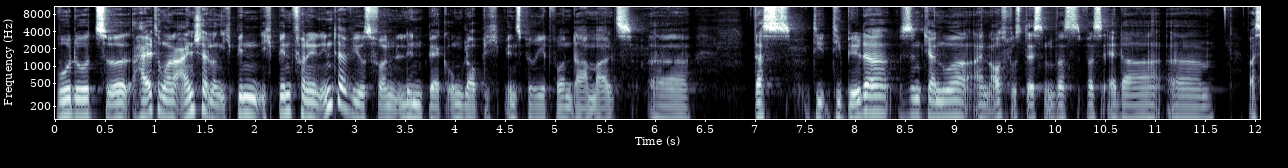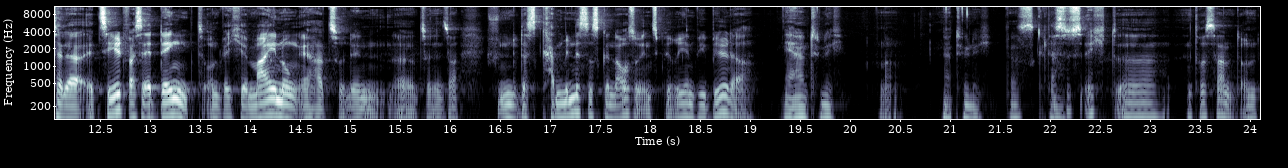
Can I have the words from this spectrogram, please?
wo du zur Haltung und Einstellung, ich bin, ich bin von den Interviews von Lindbergh unglaublich inspiriert worden damals. Äh, das, die, die Bilder sind ja nur ein Ausfluss dessen, was, was er da äh, was er da erzählt, was er denkt und welche Meinung er hat zu den, äh, zu den Sachen. Ich finde, das kann mindestens genauso inspirieren wie Bilder. Ja, natürlich. Ja. Natürlich, das ist klar. Das ist echt äh, interessant. Und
